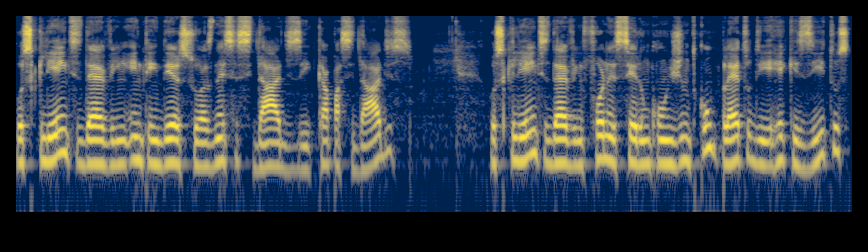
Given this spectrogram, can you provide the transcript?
Os clientes devem entender suas necessidades e capacidades. Os clientes devem fornecer um conjunto completo de requisitos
